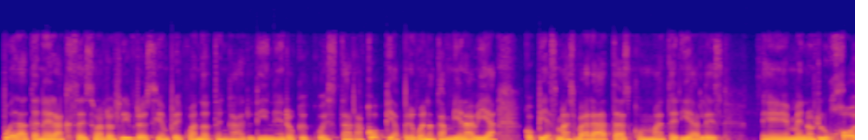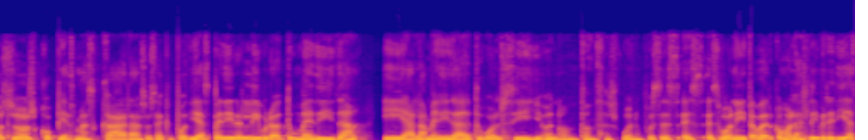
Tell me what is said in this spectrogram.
pueda tener acceso a los libros siempre y cuando tenga el dinero que cuesta la copia. Pero bueno, también había copias más baratas con materiales eh, menos lujosos, copias más caras, o sea que podías pedir el libro a tu medida y a la medida de tu bolsillo, ¿no? Entonces, bueno, pues es, es bonito ver cómo las librerías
